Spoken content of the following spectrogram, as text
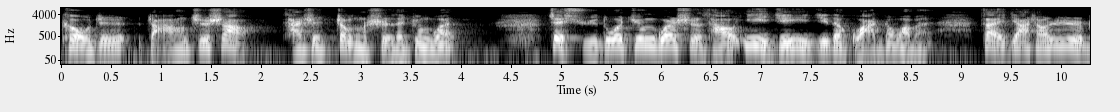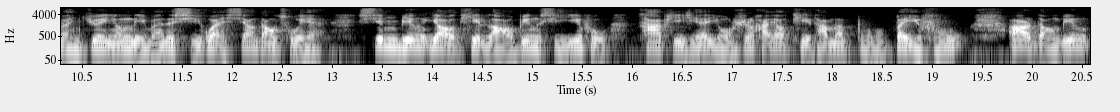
特务之长之上才是正式的军官。这许多军官士曹一级一级的管着我们，再加上日本军营里面的习惯相当粗野，新兵要替老兵洗衣服、擦皮鞋，有时还要替他们补被服。二等兵。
